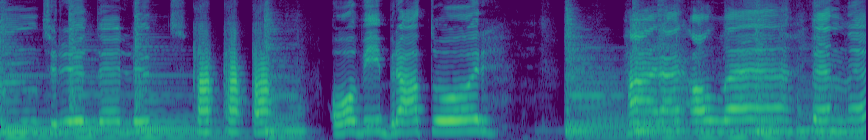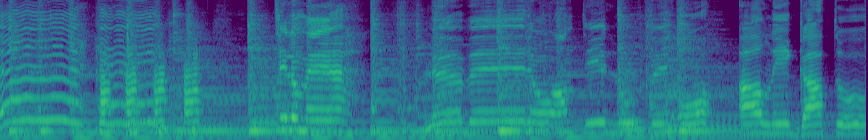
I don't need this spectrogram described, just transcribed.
mm, trudelutt og vibrator. Her er alle venner. Til og med løver og antiloper og alligator.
